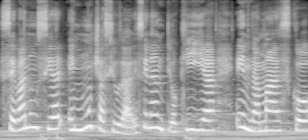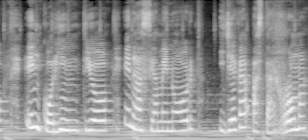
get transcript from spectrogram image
se va a anunciar en muchas ciudades, en Antioquía, en Damasco, en Corintio, en Asia Menor y llega hasta Roma,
